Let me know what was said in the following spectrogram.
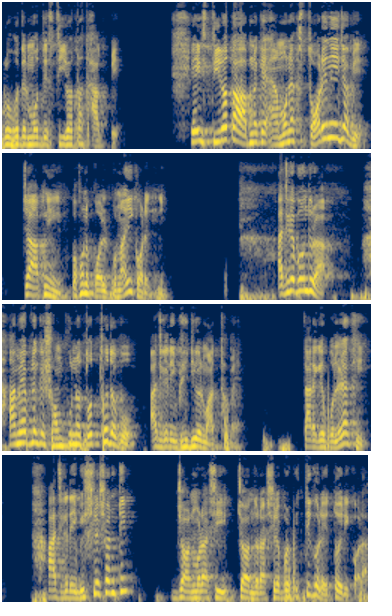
গ্রহদের মধ্যে স্থিরতা থাকবে। এই স্থিরতা আপনাকে এমন এক স্তরে নিয়ে যাবে যা আপনি কখনো কল্পনাই করেননি। আজকে বন্ধুরা, আমি আপনাকে সম্পূর্ণ তথ্য দেব আজকের এই ভিডিওর মাধ্যমে। তার আগে বলে রাখি আজকের এই বিশ্লেষণটি জন্মরাশি, চন্দ্ররাশির ওপর ভিত্তি করে তৈরি করা।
